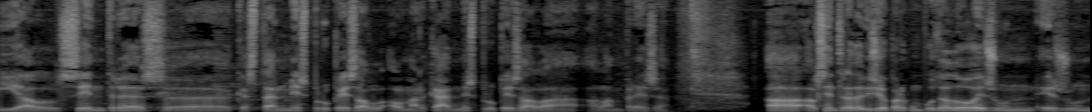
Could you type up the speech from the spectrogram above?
i els centres eh, que estan més propers al, al mercat, més propers a l'empresa. Eh, el centre de visió per computador és un, és un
